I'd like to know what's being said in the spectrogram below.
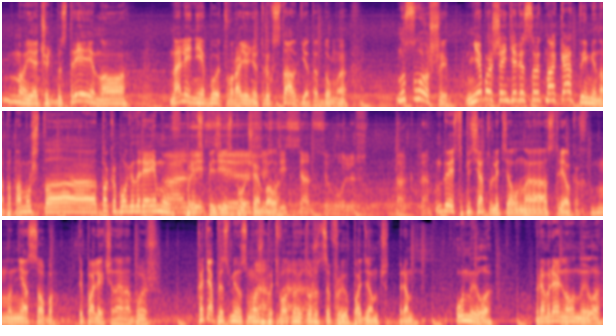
Ну, я чуть быстрее, но на линии будет в районе 300 где-то, думаю. Ну, слушай, мне больше интересует накат именно, потому что только благодаря ему, А, в принципе, здесь получаем баллы. 260 всего лишь. Так-то. Ну, 250 влетел на стрелках. Ну, не особо. Ты полегче, наверное, будешь. Хотя плюс-минус, может Да, быть, в одну да, и ту же цифру и упадем. Что-то прям уныло. Прям реально уныло.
